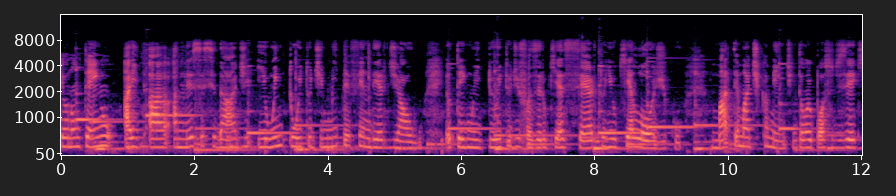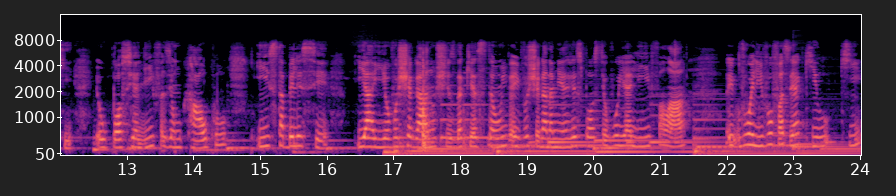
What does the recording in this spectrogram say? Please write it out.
eu não tenho a, a, a, necessidade e o intuito de me defender de algo. Eu tenho o intuito de fazer o que é certo e o que é lógico, matematicamente. Então eu posso dizer que eu posso ir ali fazer um cálculo e estabelecer. E aí eu vou chegar no X da questão e aí vou chegar na minha resposta, eu vou ir ali e falar, eu vou ali e vou fazer aquilo que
